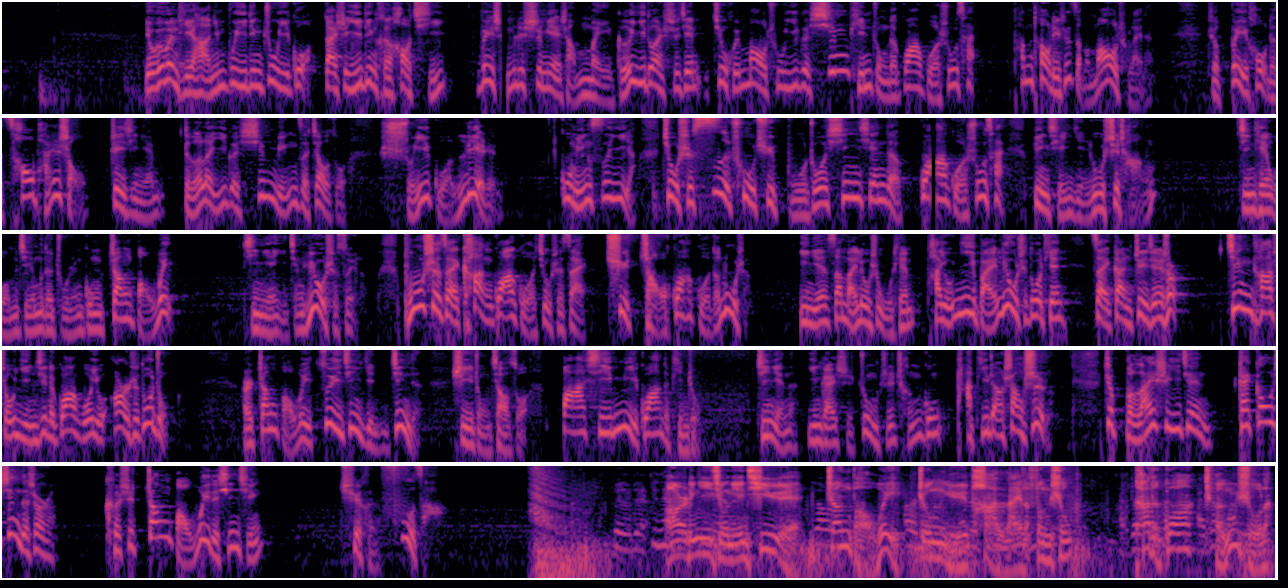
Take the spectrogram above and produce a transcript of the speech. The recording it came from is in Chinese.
有个问题哈，您不一定注意过，但是一定很好奇，为什么这市面上每隔一段时间就会冒出一个新品种的瓜果蔬菜？它们到底是怎么冒出来的？这背后的操盘手这几年得了一个新名字，叫做“水果猎人”。顾名思义啊，就是四处去捕捉新鲜的瓜果蔬菜，并且引入市场。今天我们节目的主人公张保卫，今年已经六十岁了，不是在看瓜果，就是在去找瓜果的路上。一年三百六十五天，他有一百六十多天在干这件事儿。经他手引进的瓜果有二十多种，而张保卫最近引进的是一种叫做巴西蜜瓜的品种。今年呢，应该是种植成功，大批量上市了。这本来是一件该高兴的事儿啊，可是张保卫的心情。却很复杂。对对对二零一九年七月，张保卫终于盼来了丰收，他的瓜成熟了。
